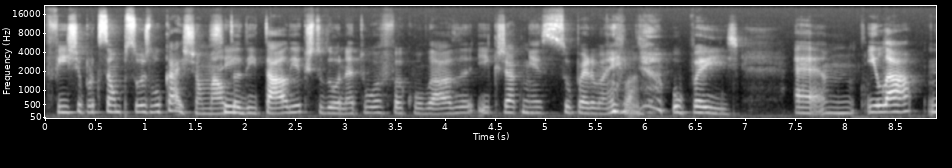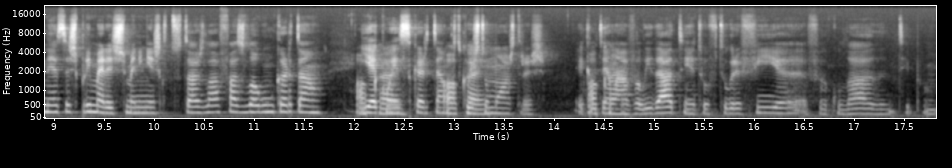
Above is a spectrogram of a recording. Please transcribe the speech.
fixe porque são pessoas locais, são malta Sim. de Itália que estudou na tua faculdade e que já conhece super bem claro. o país. Um, e lá, nessas primeiras semaninhas que tu estás lá, fazes logo um cartão. Okay. E é com esse cartão que okay. depois tu mostras. Aquilo okay. tem lá a validade, tem a tua fotografia, a faculdade, tipo.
